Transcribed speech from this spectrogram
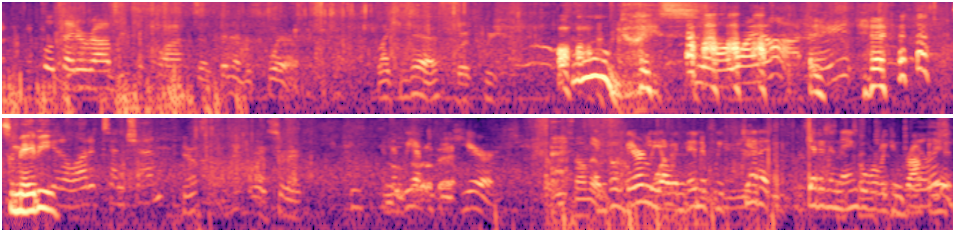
Pull tighter, Rob. Across the center of the square, like this. But we, Ooh, nice. Well, why not, right? So maybe Get a lot of tension. That's right. And then we have to be here. At least on. And go there, Leo, and then if we get it, get it in an angle where we can drop Really? it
